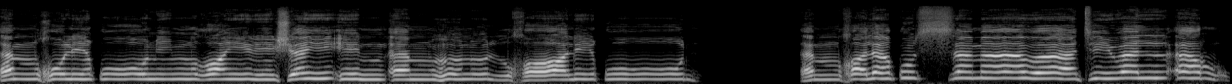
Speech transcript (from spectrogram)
أَمْ خُلِقُوا مِنْ غَيْرِ شَيْءٍ أَمْ هُمُ الْخَالِقُونَ أَمْ خَلَقُوا السَّمَاوَاتِ وَالْأَرْضِ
